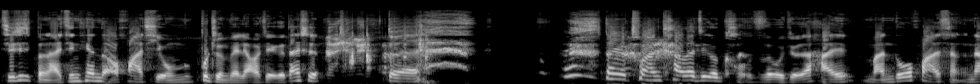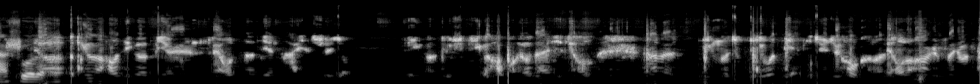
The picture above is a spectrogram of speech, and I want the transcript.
其实本来今天的话题我们不准备聊这个，但是对，但是突然开了这个口子，我觉得还蛮多话想跟大家说的。听了好几个别人聊的电台，也是有那个就是几个好朋友在一起聊，他们定了主题，我点进去之后，可能聊了二十分钟、三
